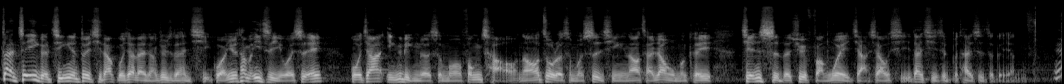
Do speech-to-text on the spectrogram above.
但这一个经验对其他国家来讲就觉得很奇怪，因为他们一直以为是哎，国家引领了什么风潮，然后做了什么事情，然后才让我们可以坚实的去防卫假消息，但其实不太是这个样子。那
